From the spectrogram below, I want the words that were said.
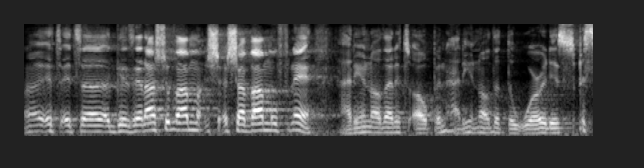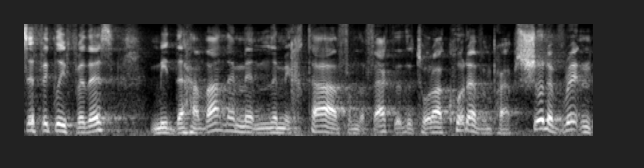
Uh, it's, it's a gezerah shava mufne. How do you know that it's open? How do you know that the word is specifically for this? From the fact that the Torah could have and perhaps should have written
